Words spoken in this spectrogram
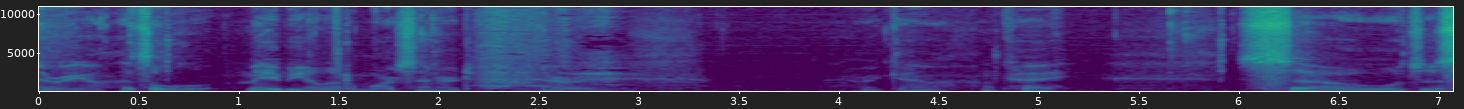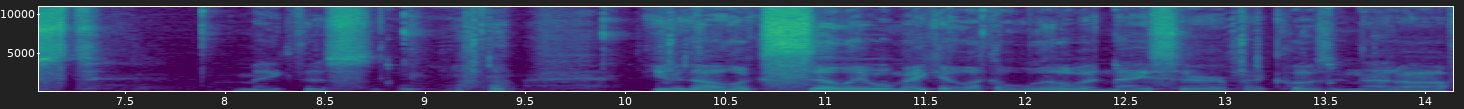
There we go. That's a little, maybe a little more centered. There we, there we go. Okay. So we'll just make this, even though it looks silly, we'll make it look a little bit nicer by closing that off.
